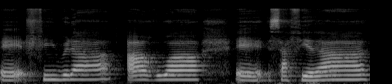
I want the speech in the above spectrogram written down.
eh, fibra, agua, eh, saciedad,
